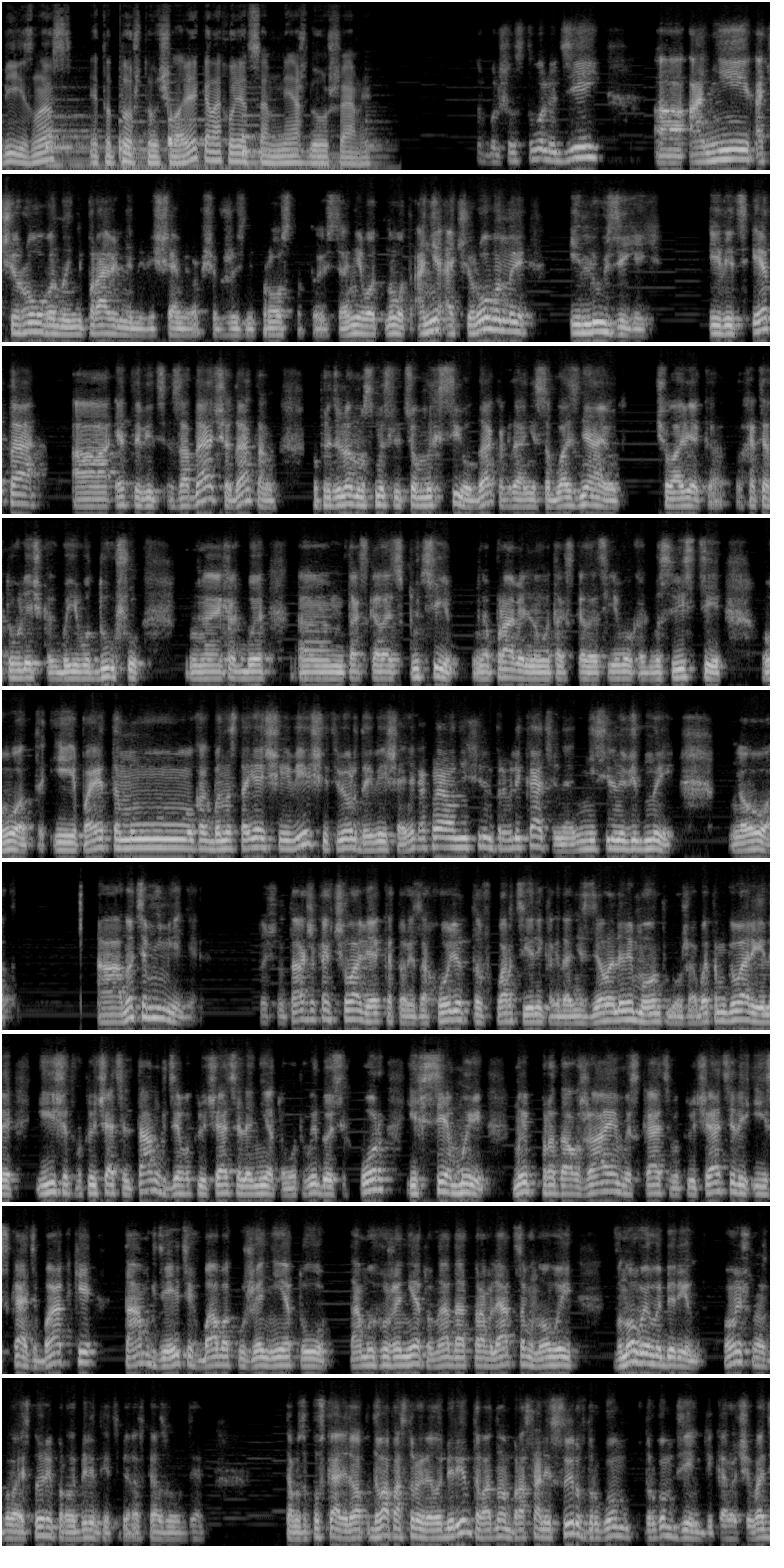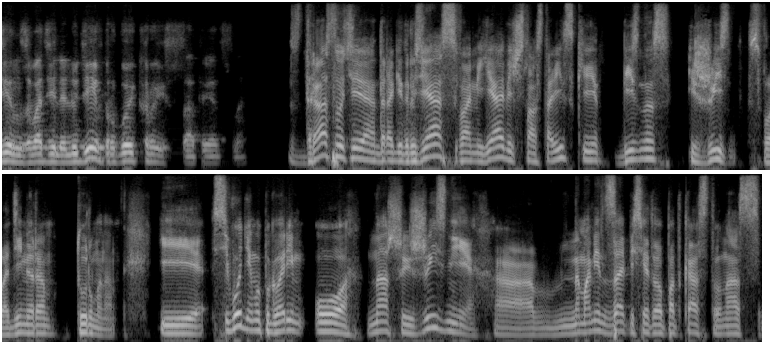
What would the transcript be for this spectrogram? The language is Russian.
Бизнес – это то, что у человека находится между ушами. Большинство людей, а, они очарованы неправильными вещами вообще в жизни просто. То есть они вот, ну вот, они очарованы иллюзией. И ведь это а это ведь задача, да, там, в определенном смысле темных сил, да, когда они соблазняют человека, хотят увлечь как бы его душу, э, как бы, э, так сказать, с пути правильного, так сказать, его как бы свести. Вот. И поэтому как бы настоящие вещи, твердые вещи, они, как правило, не сильно привлекательны, они не сильно видны. Вот. А, но тем не менее, Точно так же, как человек, который заходит в квартире, когда они сделали ремонт, мы уже об этом говорили, и ищет выключатель там, где выключателя нету. Вот вы до сих пор, и все мы, мы продолжаем искать выключатели и искать бабки там, где этих бабок уже нету. Там их уже нету, надо отправляться в новый, в новый лабиринт. Помнишь, у нас была история про лабиринт, я тебе рассказывал, где там запускали, два, два построили лабиринта, в одном бросали сыр, в другом, в другом деньги, короче. В один заводили людей, в другой крыс, соответственно. Здравствуйте, дорогие друзья, с вами я, Вячеслав Ставицкий, «Бизнес и жизнь» с Владимиром Турманом. И сегодня мы поговорим о нашей жизни. А, на момент записи этого подкаста у нас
